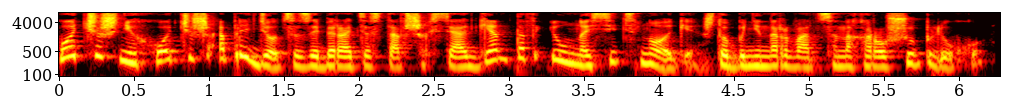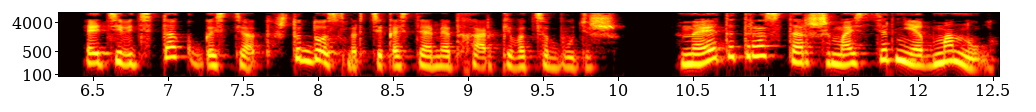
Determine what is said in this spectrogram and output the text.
Хочешь, не хочешь, а придется забирать оставшихся агентов и уносить ноги, чтобы не нарваться на хорошую плюху. Эти ведь так угостят, что до смерти костями отхаркиваться будешь. На этот раз старший мастер не обманул,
